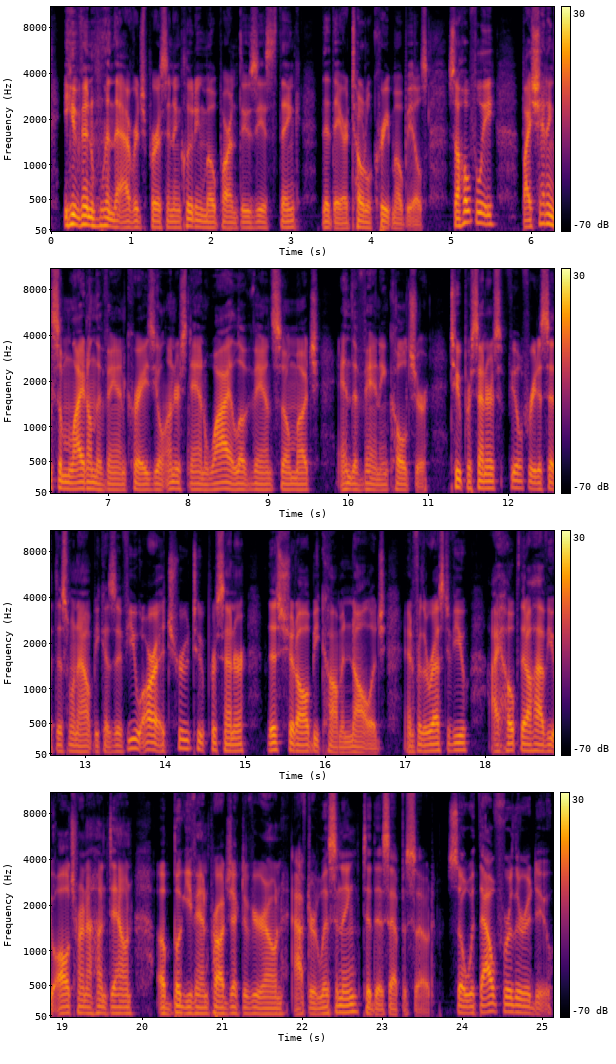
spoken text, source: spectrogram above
even when the average person, including Mopar enthusiasts, think that they are total creep mobiles. So hopefully, by shedding some light on the van craze, you'll understand why I love vans so much and the vanning culture. Two percenters, feel free to set this one out because if you are a true two percenter, this should all be common knowledge. And for the rest of you, I hope that I'll have you all trying to hunt down a boogie van project of your own after listening to this episode. So without further ado,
